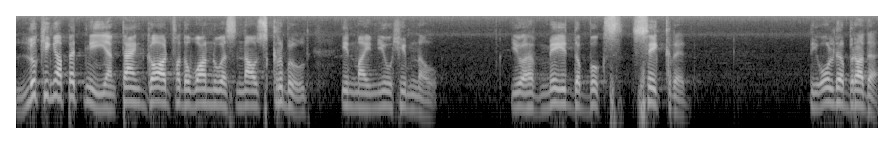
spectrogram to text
looking up at me and thank God for the one who has now scribbled in my new hymnal. You have made the books sacred. The older brother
